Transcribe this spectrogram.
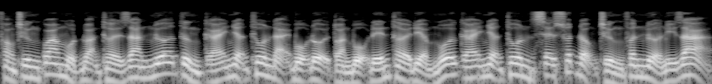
Phòng trừng qua một đoạn thời gian nữa từng cái nhận thôn đại bộ đội toàn bộ đến thời điểm mỗi cái nhận thôn sẽ xuất động chừng phân nửa nhị dạ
